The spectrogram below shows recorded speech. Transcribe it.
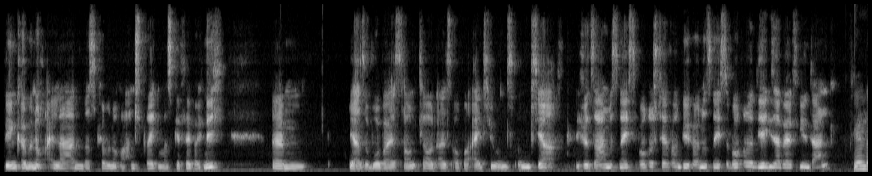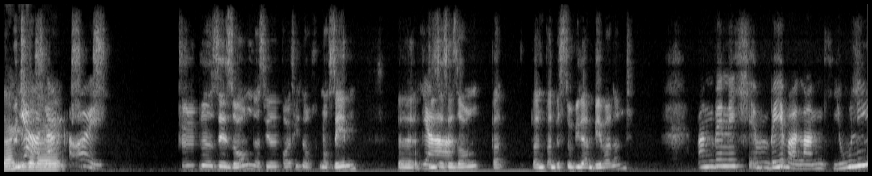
wen können wir noch einladen, was können wir noch mal ansprechen, was gefällt euch nicht. Ähm, ja, sowohl bei Soundcloud als auch bei iTunes. Und ja, ich würde sagen, bis nächste Woche, Stefan. Wir hören uns nächste Woche. Dir, Isabel, vielen Dank. Vielen Dank, ja, Isabel. Danke euch. Schöne Saison, dass wir häufig noch, noch sehen. Äh, ja. Diese Saison. Wann, wann, wann bist du wieder im Beverland? Wann bin ich im Beverland? Juli?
